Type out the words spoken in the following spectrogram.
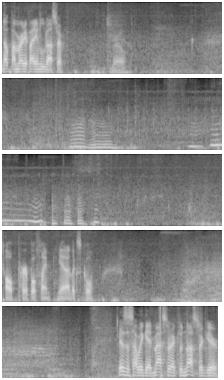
Nope, I'm already fighting Lunastra. Bro. Mm-hmm. Oh, purple flame. Yeah, that looks cool. This is how we get Master Lunastra gear.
